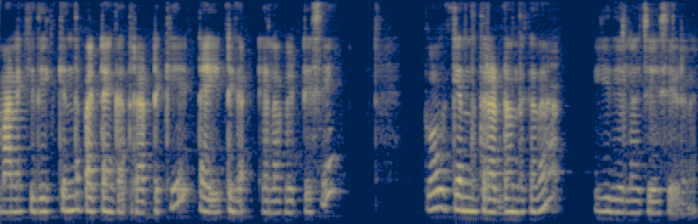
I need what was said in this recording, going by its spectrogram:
మనకి ఇది కింద పెట్టాం కదా థ్రెడ్కి టైట్గా ఇలా పెట్టేసి ఇంకో కింద థ్రెడ్ ఉంది కదా ఇది ఇలా చేసేయడమే.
